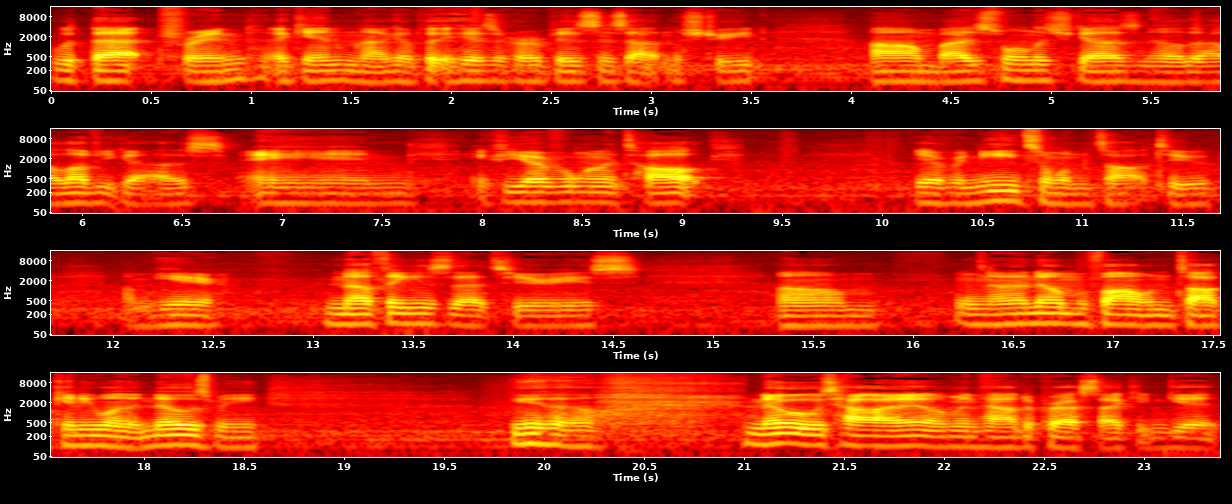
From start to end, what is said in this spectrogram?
with that friend. Again, I'm not gonna put his or her business out in the street. Um, but I just want to let you guys know that I love you guys, and if you ever want to talk, you ever need someone to talk to, I'm here. Nothing is that serious. Um, I know I'm a following talk. Anyone that knows me, you know, knows how I am and how depressed I can get.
